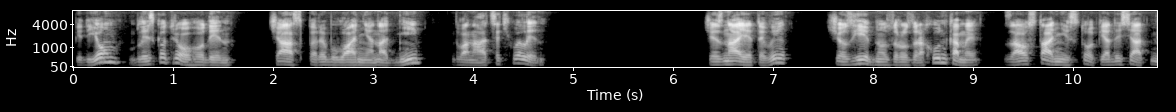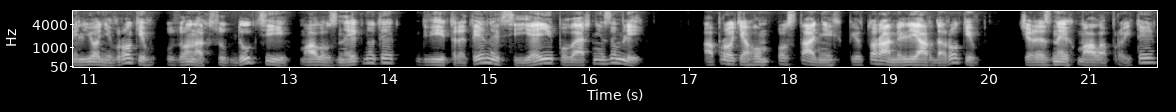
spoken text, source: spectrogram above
Підйом близько 3 годин. Час перебування на дні 12 хвилин. Чи знаєте ви, що згідно з розрахунками за останні 150 мільйонів років у зонах субдукції мало зникнути дві третини всієї поверхні Землі, а протягом останніх півтора мільярда років через них мала пройти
